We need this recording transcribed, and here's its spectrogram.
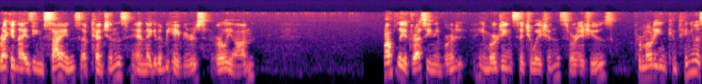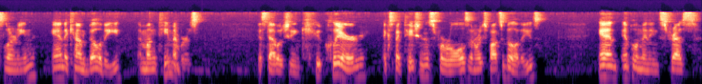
recognizing signs of tensions and negative behaviors early on, promptly addressing emer emerging situations or issues, promoting continuous learning and accountability among team members, establishing clear expectations for roles and responsibilities, and implementing stress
